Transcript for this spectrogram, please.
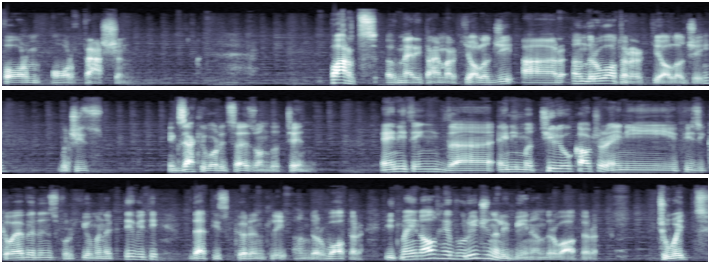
form or fashion. Parts of maritime archaeology are underwater archaeology, which is exactly what it says on the tin. Anything that, any material culture, any physical evidence for human activity that is currently underwater. It may not have originally been underwater. To wit,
